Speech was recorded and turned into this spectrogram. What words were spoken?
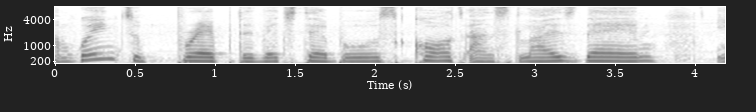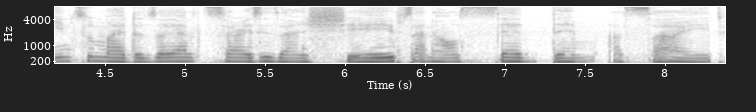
I'm going to prep the vegetables cut and slice them into my desired sizes and shapes and i'll set them aside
